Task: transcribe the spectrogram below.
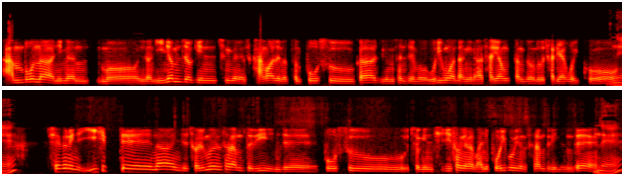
안보나 아니면 뭐 이런 이념적인 측면에서 강화된 어떤 보수가 지금 현재 뭐 우리공화당이나 자유한국당 정도 자리하고 있고 네. 최근에 이제 20대나 이제 젊은 사람들이 이제 보수적인 지지 성향을 많이 보이고 있는 사람들이 있는데 네.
